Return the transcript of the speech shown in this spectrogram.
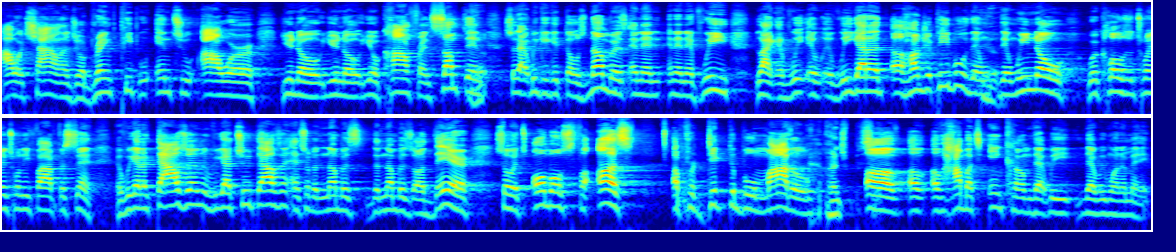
our challenge or bring people into our, you know, you know, you know, conference, something so that we can get those numbers. And then and then if we like if we if, if we got a, a hundred people, then then we know we're closing 20, 25 percent. If we got a thousand, if we got two thousand, and so the numbers the numbers are there. So it's almost for us a predictable model of, of, of how much income that we that we want to make.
